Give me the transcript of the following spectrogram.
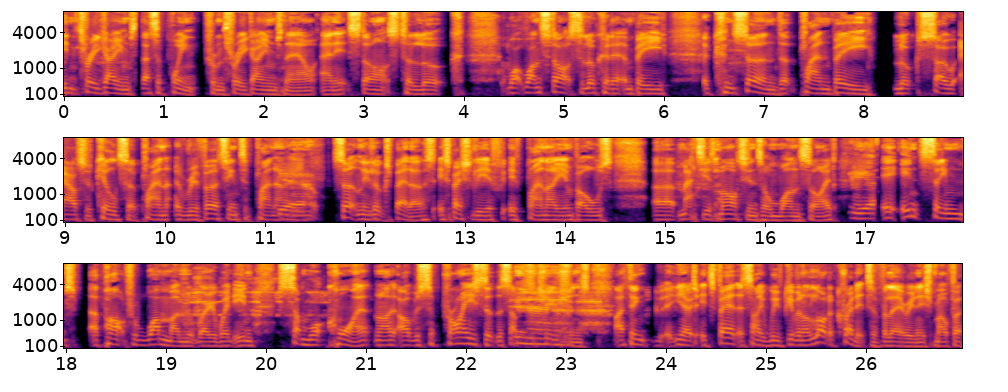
in three games, that's a point from three games now, and it starts to look what one starts to look at it and be concerned that Plan B looked so out of kilter. Plan reverting to Plan A yeah. certainly looks better, especially if, if Plan A involves uh, Matheus Martins on one side. Yeah. It, it, seemed, apart from one moment where he went in, somewhat quiet, and I, I was surprised at the substitutions. Yeah. I think you know it's fair to say we've given a lot of credit to Valérien Ismaël for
